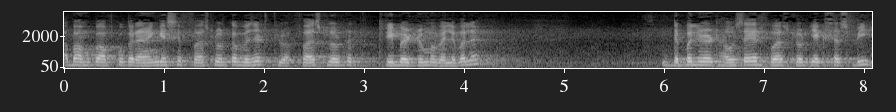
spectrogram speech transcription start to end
अब हमको आपको कराएँगे इसके फ़र्स्ट फ्लोर का विज़िट फ़र्स्ट फ्लोर पर थ्री बेडरूम अवेलेबल है। डबल यूनिट हाउस है फ़र्स्ट फ्लोर की एक्सेस भी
